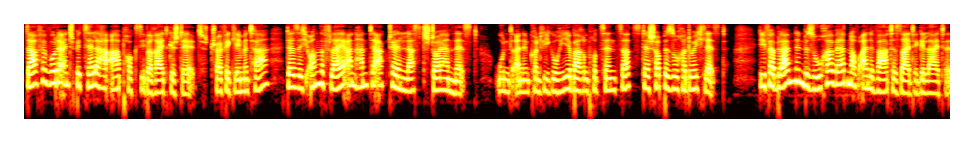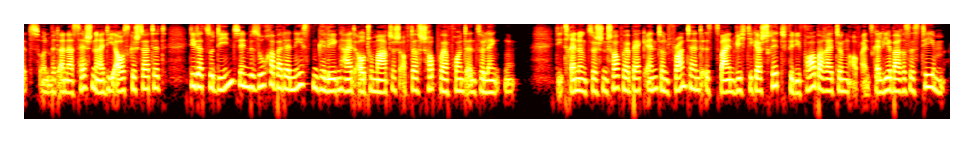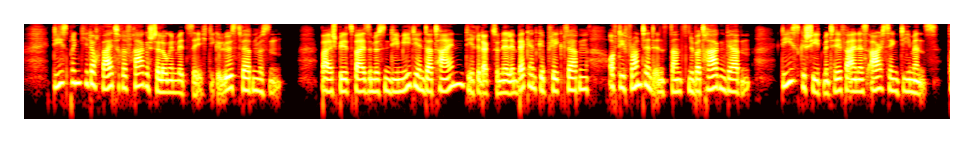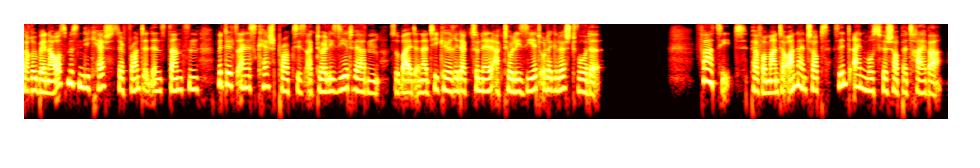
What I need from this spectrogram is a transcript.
Dafür wurde ein spezieller HA-Proxy bereitgestellt, Traffic Limiter, der sich on the fly anhand der aktuellen Last steuern lässt und einen konfigurierbaren Prozentsatz der Shop-Besucher durchlässt. Die verbleibenden Besucher werden auf eine Warteseite geleitet und mit einer Session-ID ausgestattet, die dazu dient, den Besucher bei der nächsten Gelegenheit automatisch auf das Shopware-Frontend zu lenken. Die Trennung zwischen Shopware Backend und Frontend ist zwar ein wichtiger Schritt für die Vorbereitung auf ein skalierbares System. Dies bringt jedoch weitere Fragestellungen mit sich, die gelöst werden müssen. Beispielsweise müssen die Mediendateien, die redaktionell im Backend gepflegt werden, auf die Frontend-Instanzen übertragen werden. Dies geschieht mit Hilfe eines rsync-Daemons. Darüber hinaus müssen die Caches der Frontend-Instanzen mittels eines Cache-Proxys aktualisiert werden, sobald ein Artikel redaktionell aktualisiert oder gelöscht wurde. Fazit: Performante Online-Shops sind ein Muss für Shopbetreiber.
